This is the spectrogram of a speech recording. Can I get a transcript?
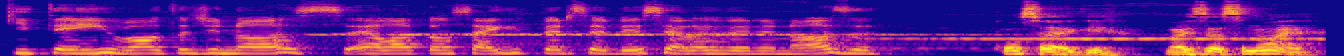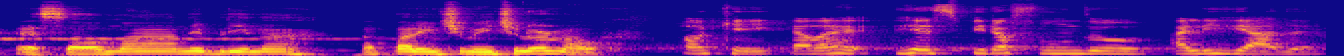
que tem em volta de nós, ela consegue perceber se ela é venenosa? Consegue, mas essa não é. É só uma neblina aparentemente normal. Ok, ela respira fundo, aliviada.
